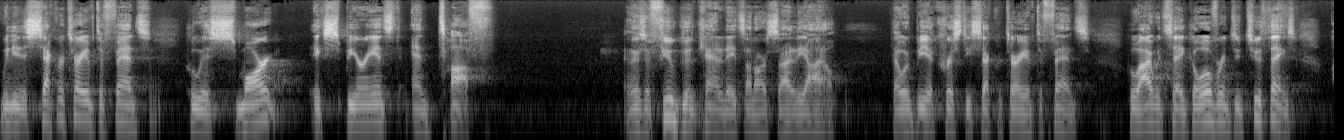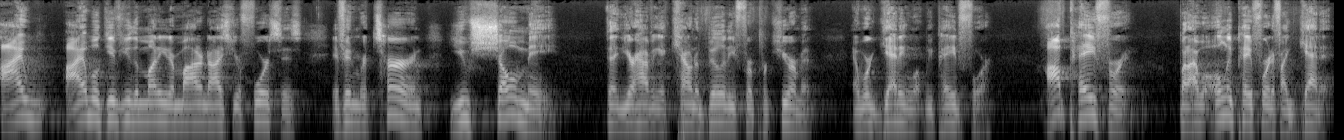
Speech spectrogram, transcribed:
We need a Secretary of Defense who is smart, experienced, and tough and there's a few good candidates on our side of the aisle. That would be a Christie Secretary of Defense, who I would say go over and do two things. I, I will give you the money to modernize your forces if in return you show me that you're having accountability for procurement and we're getting what we paid for. I'll pay for it, but I will only pay for it if I get it.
